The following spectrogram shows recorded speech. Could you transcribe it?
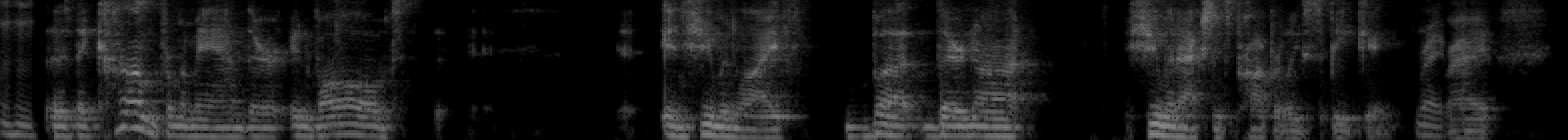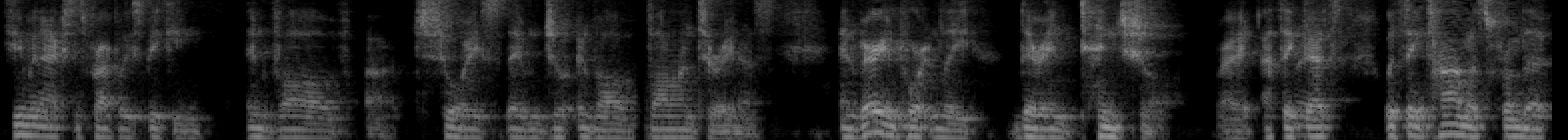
Mhm. That is, they come from a man. They're involved in human life, but they're not human actions properly speaking Right. right? Human actions, properly speaking, involve uh, choice, they involve voluntariness, and very importantly, they're intentional, right? I think Right. that's what St. Thomas, from the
